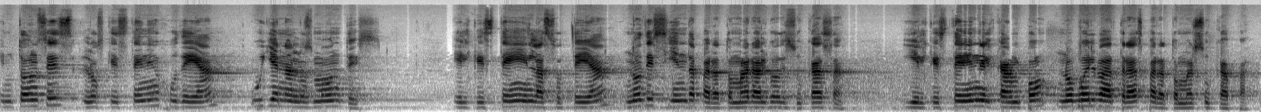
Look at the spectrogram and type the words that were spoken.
Entonces los que estén en Judea huyen a los montes. El que esté en la azotea no descienda para tomar algo de su casa, y el que esté en el campo no vuelva atrás para tomar su capa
